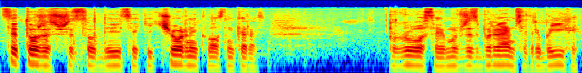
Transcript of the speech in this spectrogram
Це теж 600. Дивіться, який чорний класний карась. Просто ми вже збираємося, треба їхати.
